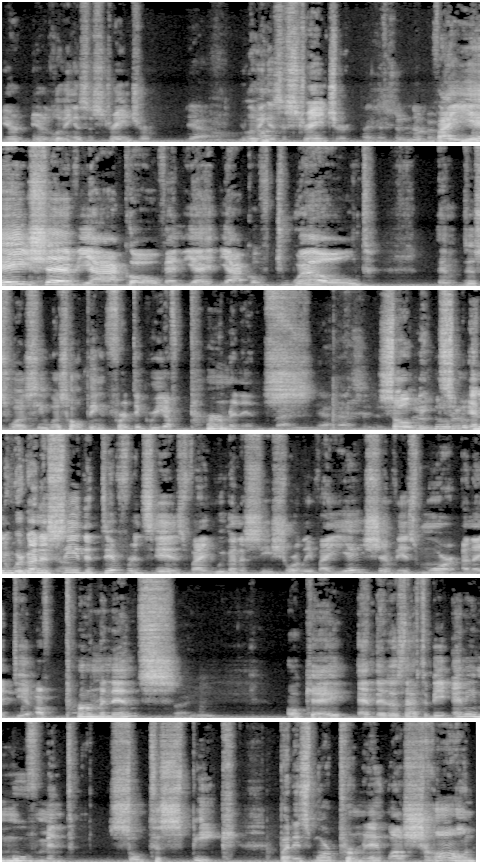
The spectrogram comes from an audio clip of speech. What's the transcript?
you're you're living as a stranger. Yeah. You're living as a stranger. Like a certain number of days. Vayeshev Yaakov, and Yaakov dwelled. uh, This was he was hoping for a degree of permanence. Right. Yeah. So, and we're going to see the difference is by we're going to see shortly. Vayeshev is more an idea of permanence, okay, and there doesn't have to be any movement, so to speak, but it's more permanent. While Shchon,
